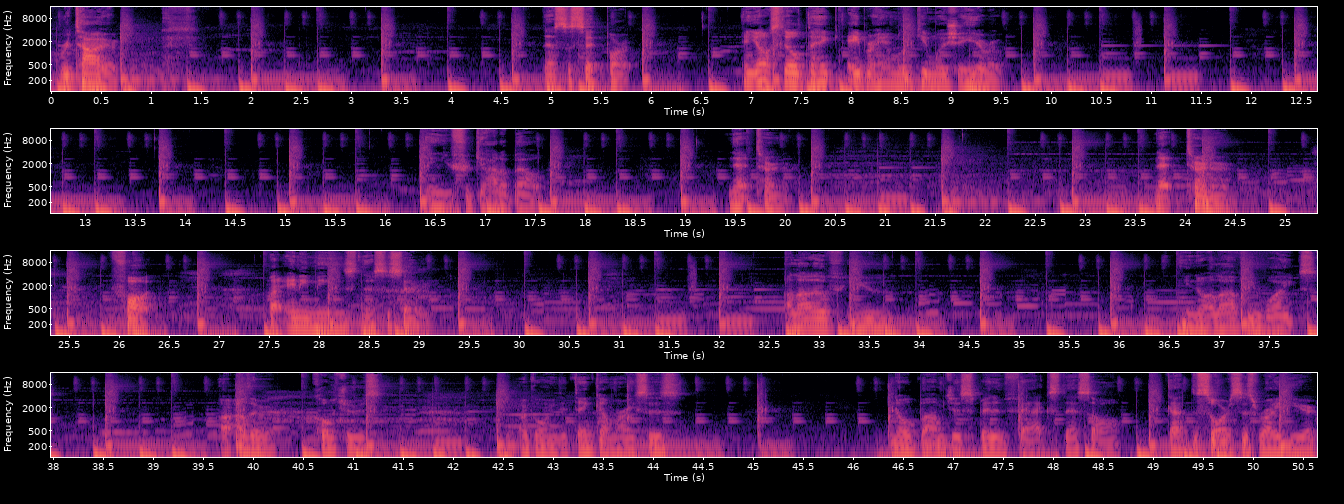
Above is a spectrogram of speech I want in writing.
retired. That's the sick part. And y'all still think Abraham Lincoln was a hero. And you forgot about Nat Turner. Nat Turner fought by any means necessary. A lot of you, you know, a lot of you whites or other cultures are going to think I'm racist. Nope, I'm just spitting facts, that's all. Got the sources right here.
